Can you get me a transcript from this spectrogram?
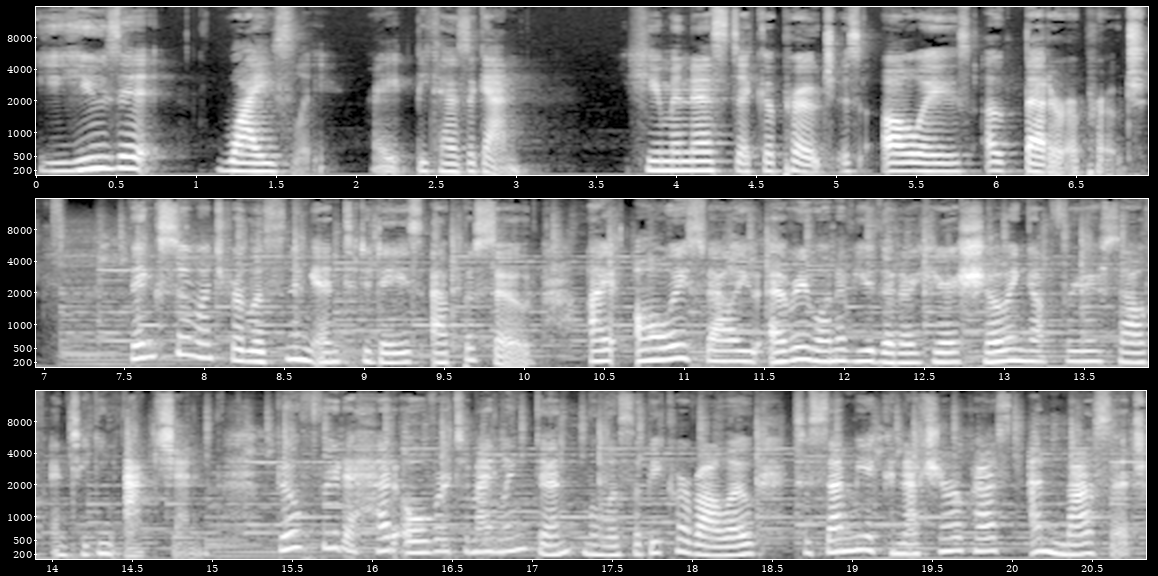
use it wisely, right? Because again, humanistic approach is always a better approach. Thanks so much for listening in to today's episode. I always value every one of you that are here showing up for yourself and taking action. Feel free to head over to my LinkedIn, Melissa B. Carvalho, to send me a connection request and message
